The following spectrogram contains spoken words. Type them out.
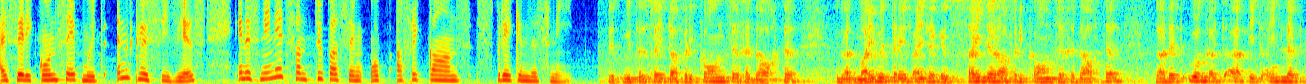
Hy sê die konsep moet inklusief wees en is nie net van toepassing op Afrikaans sprekendes nie. Dit moet 'n Suid-Afrikaanse gedagte en wat my betref eintlik 'n Suider-Afrikaanse gedagte dat dit ook uiteindelik 'n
